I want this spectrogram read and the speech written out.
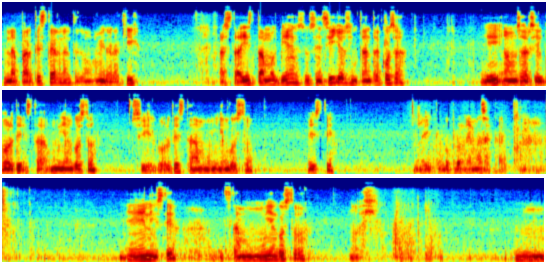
En la parte externa entonces vamos a mirar aquí. Hasta ahí estamos bien, es sencillo, sin tanta cosa. Y vamos a ver si el borde está muy angosto. Si el borde está muy angosto. Este ahí tengo problemas acá. En este está muy angosto. Mm.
